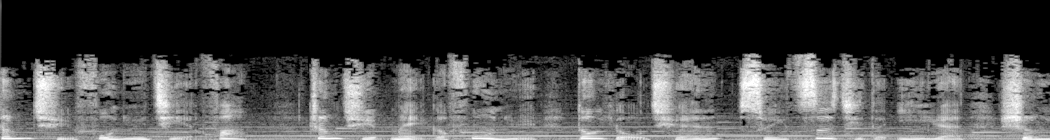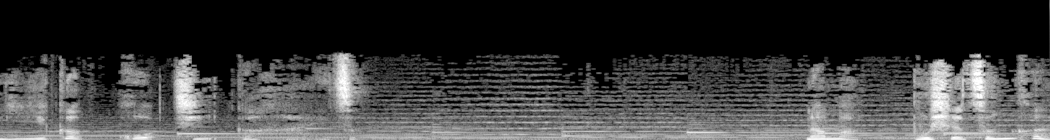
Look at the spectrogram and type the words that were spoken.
争取妇女解放，争取每个妇女都有权随自己的意愿生一个或几个孩子。那么，不是憎恨，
